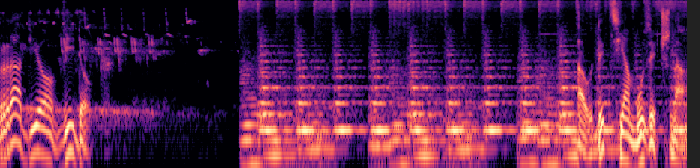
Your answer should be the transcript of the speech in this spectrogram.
Radio Widok. Audycja muzyczna.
